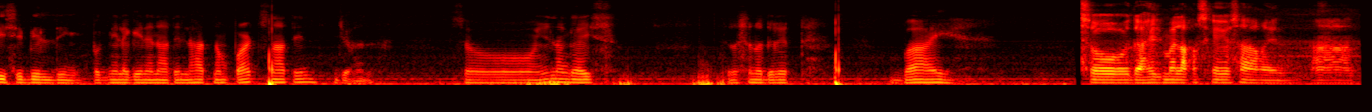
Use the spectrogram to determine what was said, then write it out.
PC building. Pag nilagay na natin lahat ng parts natin, dyan. So, yun lang guys. Susunod ulit. Bye. So, dahil malakas kayo sa akin, at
